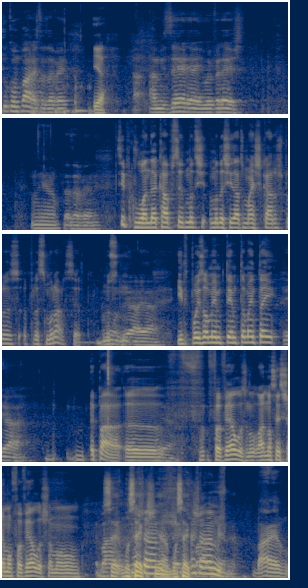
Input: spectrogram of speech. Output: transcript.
tu comparas, estás a ver? Yeah. A, a miséria e o Everest, Yeah. estás a ver? Né? Sim, porque Luanda acaba por ser uma das, uma das cidades mais caras para, se- para se morar, certo? No- yeah, yeah. E depois, ao mesmo tempo, também tem Yeah, epá, uh, yeah. Favelas. não- Lá não sei se chamam favelas, chamam. Nós yeah, chamamos- bairro,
